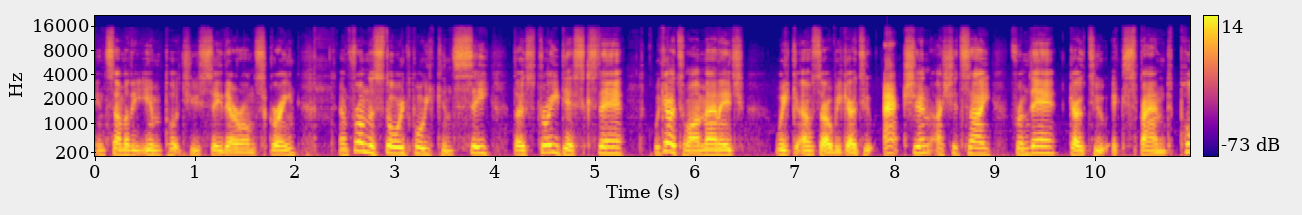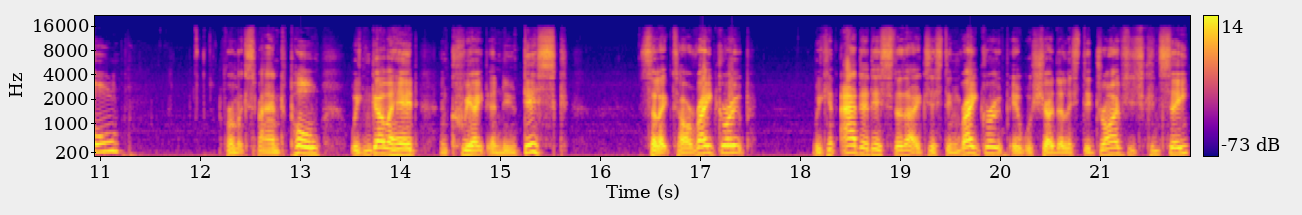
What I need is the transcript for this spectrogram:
in some of the inputs you see there on screen. And from the storage pool, you can see those three disks there. We go to our manage, we oh, sorry, we go to action, I should say. From there, go to expand pool. From expand pool, we can go ahead and create a new disk. Select our RAID group we can add a disk to that existing RAID group. It will show the listed drives. As you can see,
